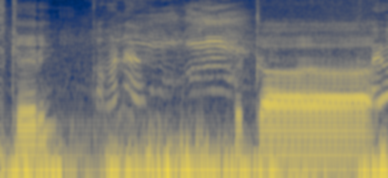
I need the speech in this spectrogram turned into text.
Skating Kat mana? dekat Ayo,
